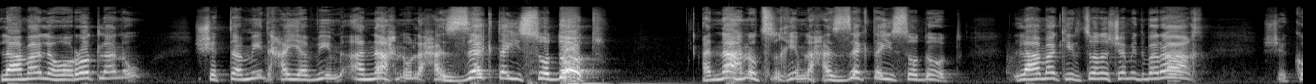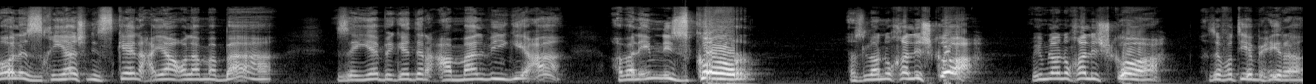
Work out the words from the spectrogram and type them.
למה? להורות לנו שתמיד חייבים אנחנו לחזק את היסודות. אנחנו צריכים לחזק את היסודות. למה? כי רצון השם יתברך שכל זכייה שנזכה לחיי העולם הבא זה יהיה בגדר עמל ויגיעה. אבל אם נזכור אז לא נוכל לשכוח. ואם לא נוכל לשכוח אז איפה תהיה בחירה?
